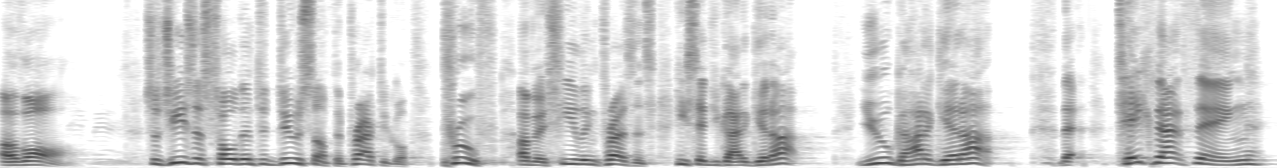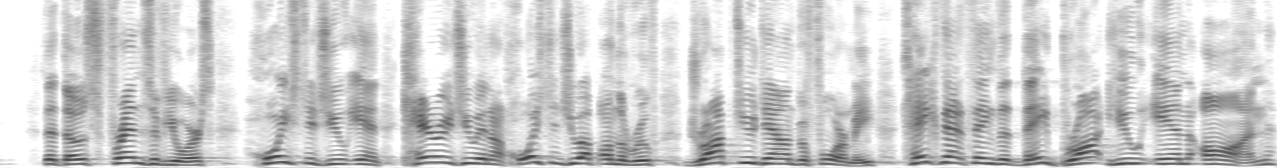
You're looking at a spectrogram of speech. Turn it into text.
of all. So Jesus told him to do something practical, proof of his healing presence. He said, You got to get up. You got to get up. That, take that thing that those friends of yours hoisted you in, carried you in, and hoisted you up on the roof, dropped you down before me. Take that thing that they brought you in on,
